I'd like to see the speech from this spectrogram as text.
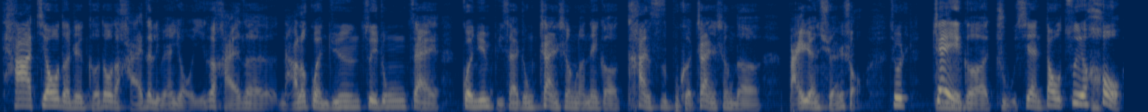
他教的这格斗的孩子里面有一个孩子拿了冠军，最终在冠军比赛中战胜了那个看似不可战胜的白人选手，就是这个主线到最后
